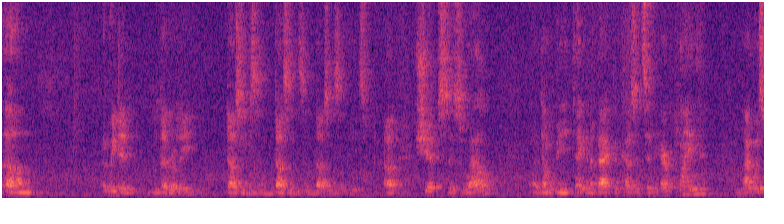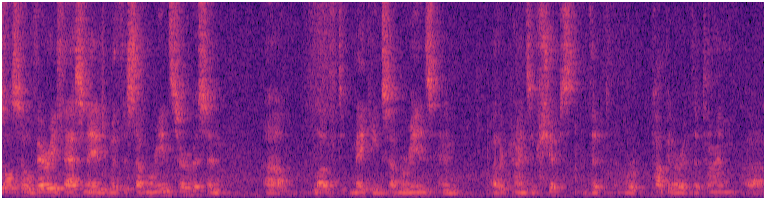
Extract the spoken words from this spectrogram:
Um, we did literally dozens and dozens and dozens of these. Uh, ships as well. Uh, don't be taken aback because it's an airplane. I was also very fascinated with the submarine service and uh, loved making submarines and other kinds of ships that were popular at the time. Uh,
